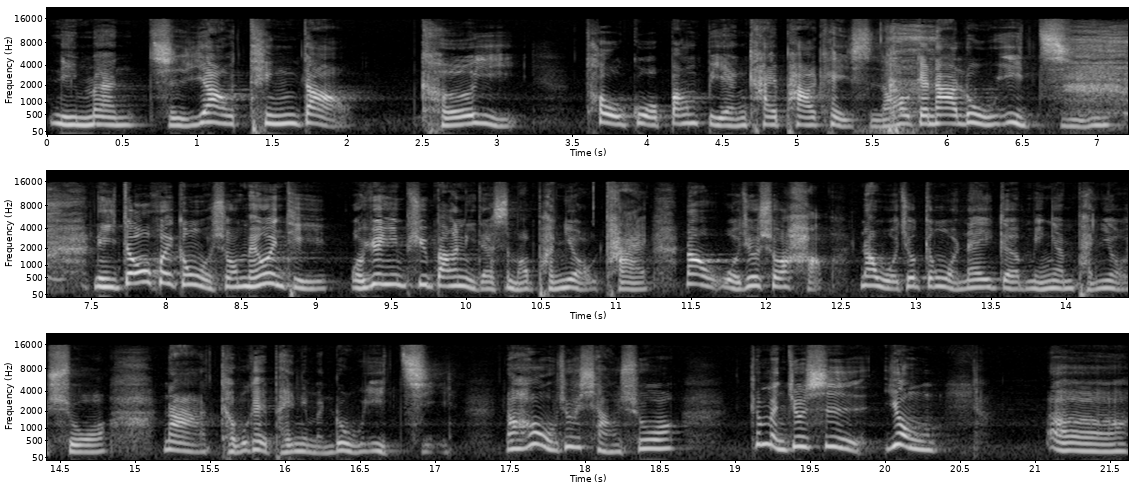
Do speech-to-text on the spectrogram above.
你们只要听到可以透过帮别人开 podcast，然后跟他录一集，你都会跟我说没问题，我愿意去帮你的什么朋友开。那我就说好，那我就跟我那一个名人朋友说，那可不可以陪你们录一集？然后我就想说，根本就是用呃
